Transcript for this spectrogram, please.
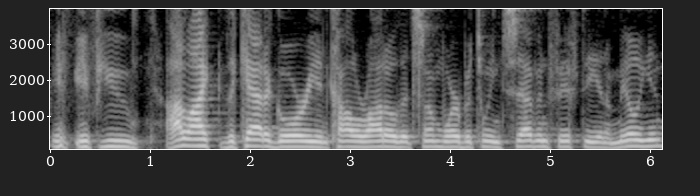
if, if you, I like the category in Colorado that's somewhere between 750 and a million.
